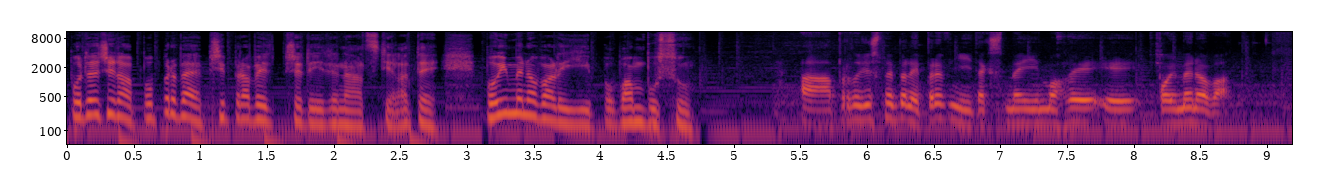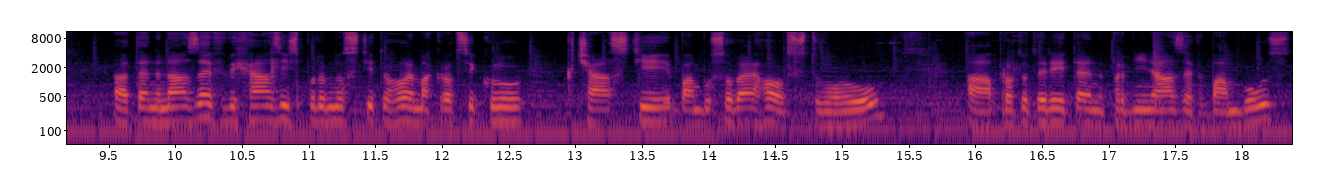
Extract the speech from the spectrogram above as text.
podařila poprvé připravit před 11 lety. Pojmenovali ji po bambusu. A protože jsme byli první, tak jsme ji mohli i pojmenovat. A ten název vychází z podobnosti tohle makrocyklu k části bambusového stvolu, a proto tedy ten první název bambus.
